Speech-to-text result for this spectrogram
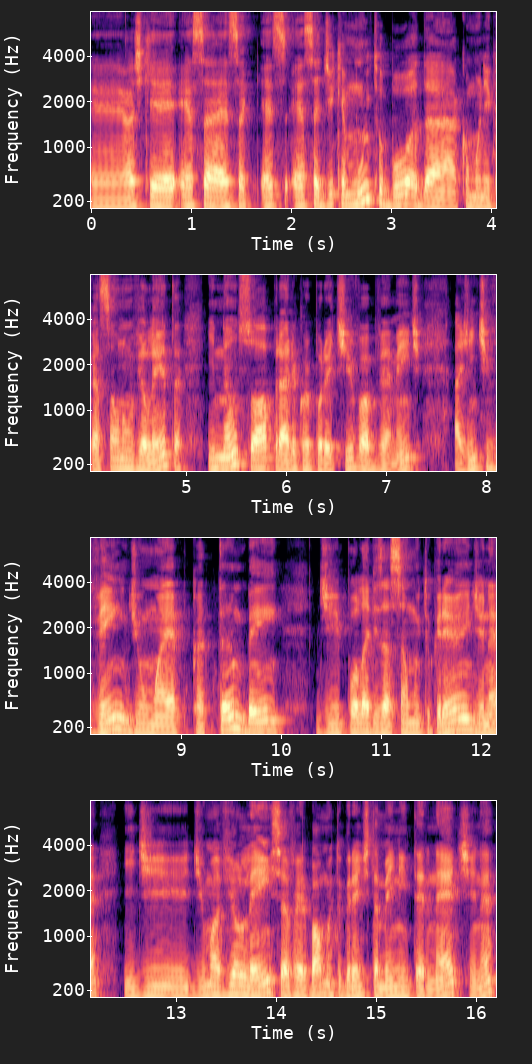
é, eu acho que essa, essa, essa, essa dica é muito boa da comunicação não violenta e não só para a área corporativa, obviamente. A gente vem de uma época também de polarização muito grande, né? E de, de uma violência verbal muito grande também na internet, né?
